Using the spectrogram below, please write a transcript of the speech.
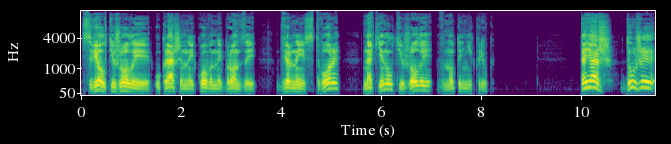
свел тяжелые, украшенные кованой бронзой дверные створы, накинул тяжелый внутренний крюк. Та я ж дуже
